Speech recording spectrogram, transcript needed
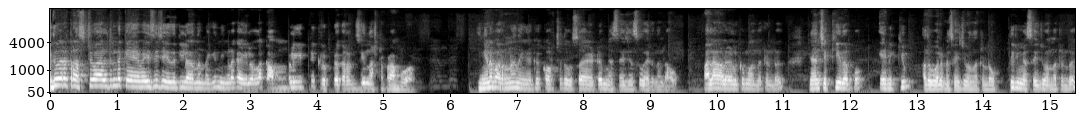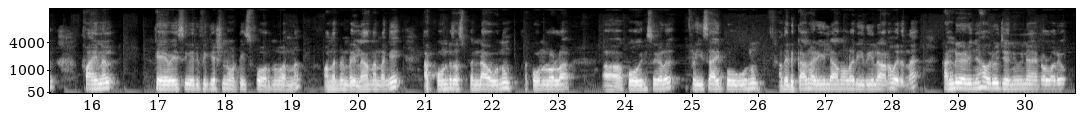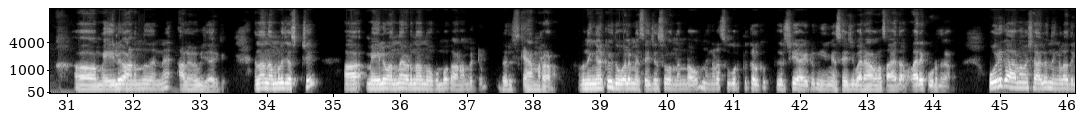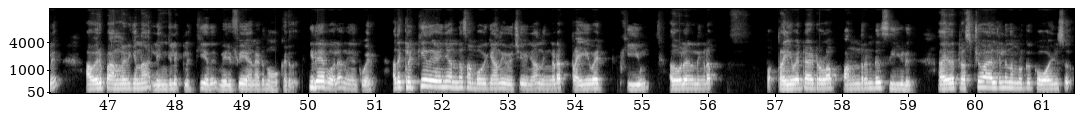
ഇതുവരെ ട്രസ്റ്റ് വാലറ്റിന്റെ K Y C ചെയ്തിട്ടില്ല എന്നുണ്ടെങ്കിൽ നിങ്ങളുടെ കയ്യിലുള്ള കംപ്ലീറ്റ് ക്രിപ്റ്റോ കറൻസി നഷ്ടപ്പെടാൻ പോവാണ്. ഇങ്ങനെ പറഞ്ഞ് നിങ്ങൾക്ക് കുറച്ച് ദിവസമായിട്ട് മെസ്സേജസ് വരുന്നുണ്ടാവും. പല ആളുകൾക്കും വന്നിട്ടുണ്ട്. ഞാൻ ചെക്ക് ചെയ്തപ്പോൾ എനിക്കും അതുപോലെ മെസ്സേജ് വന്നിട്ടുണ്ട്. ഒത്തിരി മെസ്സേജ് വന്നിട്ടുണ്ട്. Final K Y C verification notice for എന്ന് പറഞ്ഞ് വന്നിട്ടുണ്ട്. ഇല്ലാന്നുണ്ടെങ്കിൽ അക്കൗണ്ട് സസ്പെൻഡ് ആവുമെന്നും അക്കൗണ്ടിലുള്ള കോയിൻസുകൾ ഫ്രീസായി പോകുമെന്നും അതെടുക്കാൻ കഴിയില്ല എന്നുള്ള രീതിയിലാണ് വരുന്നത്. കണ്ടു കഴിഞ്ഞാൽ ഒരു ജെന്യൂൻ ആയിട്ടുള്ളൊരു മെയിൽ ആണെന്ന് തന്നെ ആളുകൾ വിചാരിക്കും. എന്നാൽ നമ്മൾ ജസ്റ്റ് ആ മെയിൽ വന്ന എവിടെ നിന്നാന്ന് നോക്കുമ്പോൾ കാണാൻ പറ്റും ഇതൊരു സ്കാമറാണ് അപ്പോൾ നിങ്ങൾക്ക് ഇതുപോലെ മെസ്സേജസ് വന്നിട്ടുണ്ടാവും. നിങ്ങളുടെ സുഹൃത്തുക്കൾക്കും തീർച്ചയായിട്ടും ഈ മെസ്സേജ് വരാനുള്ള സാധ്യത വളരെ കൂടുതലാണ്. ഒരു കാരണവശാലും നിങ്ങളതിൽ അവർ പറഞ്ഞിരിക്കുന്ന ലിങ്കിൽ ക്ലിക്ക് ചെയ്ത് വെരിഫൈ ചെയ്യാനായിട്ട് നോക്കരുത്. ഇതേപോലെ നിങ്ങൾക്ക് വരും. അത് ക്ലിക്ക് ചെയ്ത് കഴിഞ്ഞാൽ എന്താ സംഭവിക്കാന്ന് ചോദിച്ചു കഴിഞ്ഞാൽ നിങ്ങളുടെ പ്രൈവറ്റ് കീയും അതുപോലെ തന്നെ നിങ്ങളുടെ പ്രൈവറ്റ് ആയിട്ടുള്ള പന്ത്രണ്ട് സീഡ് അതായത് ട്രസ്റ്റ് വാലറ്റിൽ നമുക്ക് കോയിൻസ്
